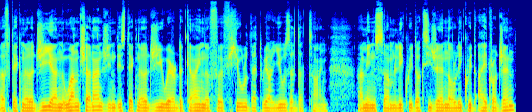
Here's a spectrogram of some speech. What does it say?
of technology. And one challenge in this technology were the kind of uh, fuel that were used at that time. I mean, some liquid oxygen or liquid hydrogen,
